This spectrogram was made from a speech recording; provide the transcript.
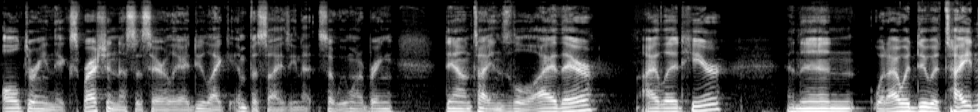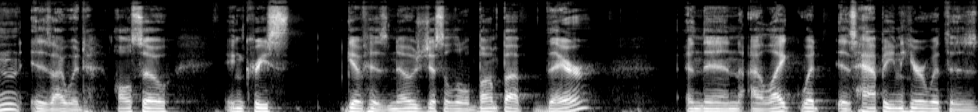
altering the expression necessarily, I do like emphasizing it. So we want to bring down Titan's little eye there, eyelid here. And then what I would do with Titan is I would also increase, give his nose just a little bump up there. And then I like what is happening here with his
